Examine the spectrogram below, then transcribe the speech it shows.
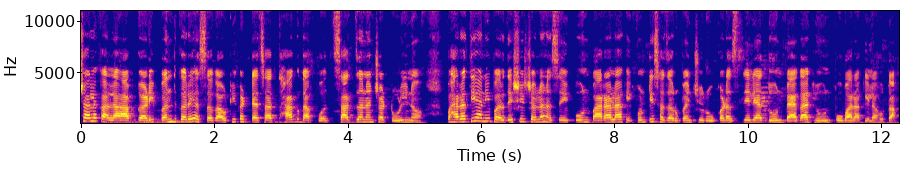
चालकाला आप गाडी बंद करे असं गावठी कट्ट्याचा धाक दाखवत सात जणांच्या टोळीनं भारतीय आणि परदेशी चलन असे एकूण बारा लाख एकोणतीस हजार रुपयांची रोकड असलेल्या दोन बॅगा घेऊन पोबारा केला होता.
